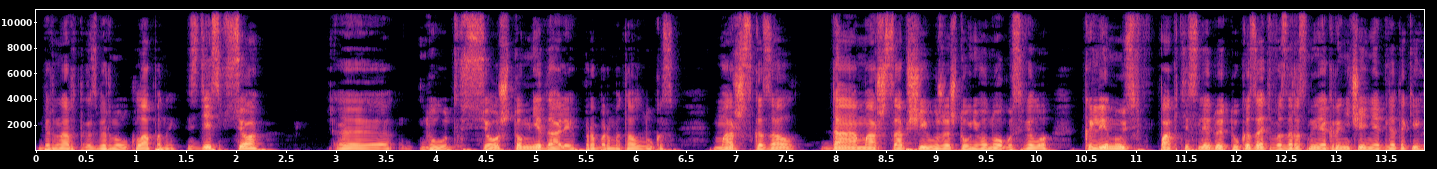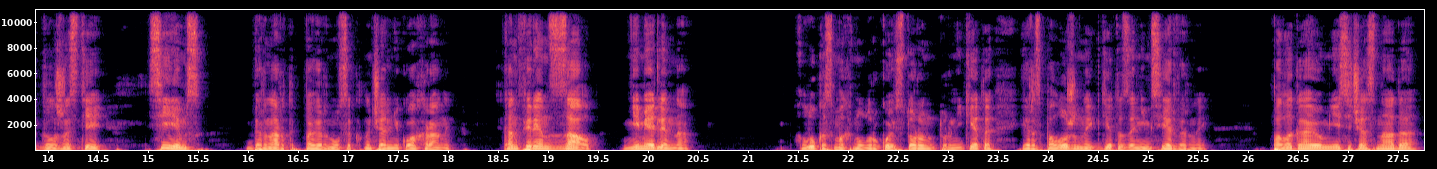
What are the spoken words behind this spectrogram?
Бернард развернул клапаны. «Здесь все?» «Э, тут все, что мне дали», – пробормотал Лукас. Марш сказал... Да, Марш сообщил уже, что у него ногу свело. Клянусь, в пакте следует указать возрастные ограничения для таких должностей. Симс! Бернард повернулся к начальнику охраны. Конференц-зал! Немедленно! Лукас махнул рукой в сторону турникета и расположенной где-то за ним серверной. «Полагаю, мне сейчас надо...»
